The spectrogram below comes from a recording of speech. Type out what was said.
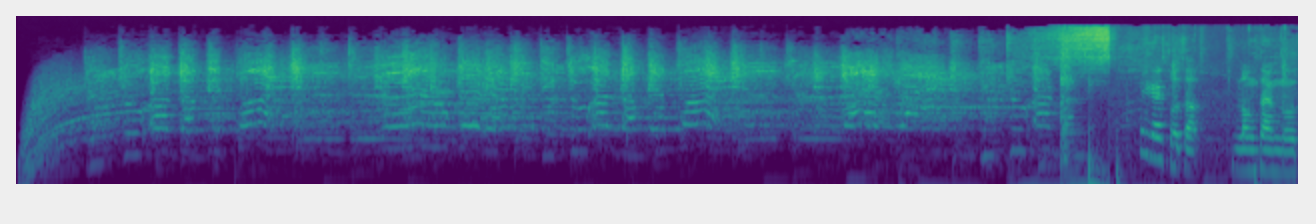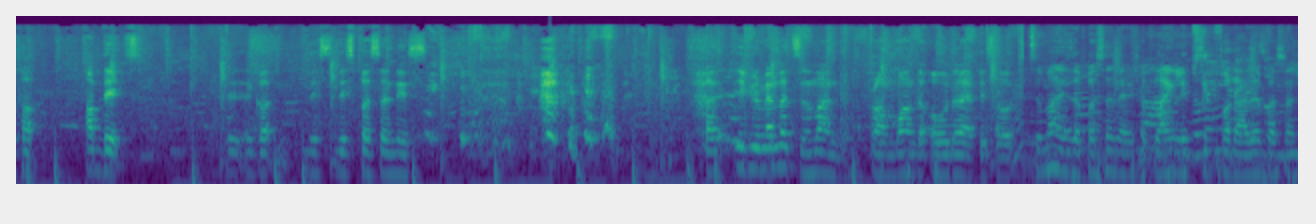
Hey guys, what's up? Long time no talk. Updates. I got this this person is. uh, if you remember Ziman from one of the older episodes, Ziman is the person that is applying lipstick for the other person.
